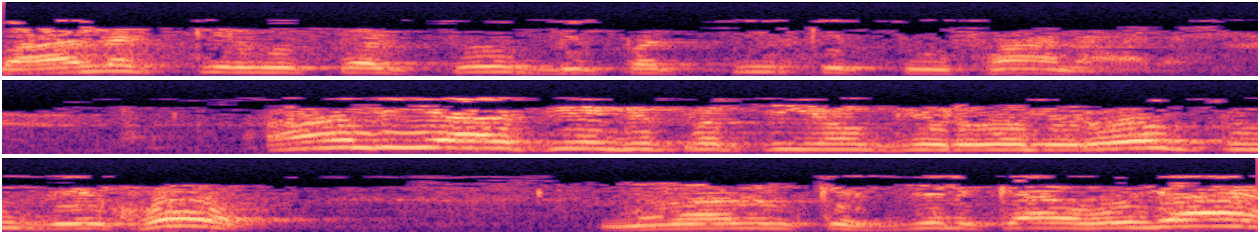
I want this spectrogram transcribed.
बालक के ऊपर तो विपत्ति के तूफ़ान आ रहे हैं। आंधिया की विपत्तियों की रोज रोज तुम देखो न मालूम किस दिन क्या हो जाए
